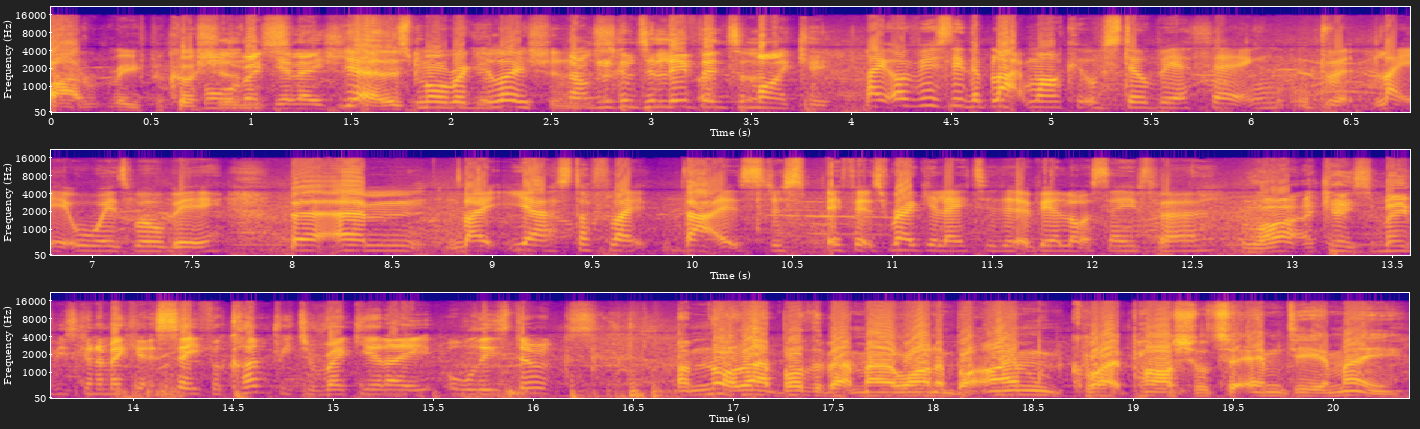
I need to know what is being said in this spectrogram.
bad repercussions. More regulation. Yeah, there's more regulation. Now I'm going to come to Liv then to Mikey. Like obviously the black market will still be a thing, but like it always will be. But um, like yeah, stuff like that. It's just if it's regulated, it'll be a lot safer. Right, okay, so maybe it's going to make it a safer country to regulate all these drugs. I'm not that bothered about marijuana, but I'm quite partial to MDMA.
